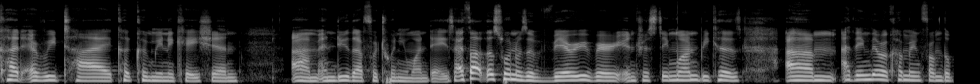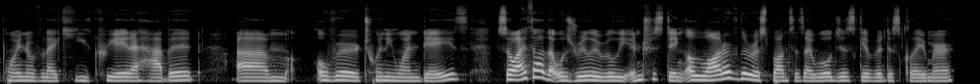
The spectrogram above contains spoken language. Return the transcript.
cut every tie, cut communication. Um, and do that for 21 days. I thought this one was a very, very interesting one because um, I think they were coming from the point of like you create a habit um, over 21 days. So I thought that was really, really interesting. A lot of the responses, I will just give a disclaimer,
